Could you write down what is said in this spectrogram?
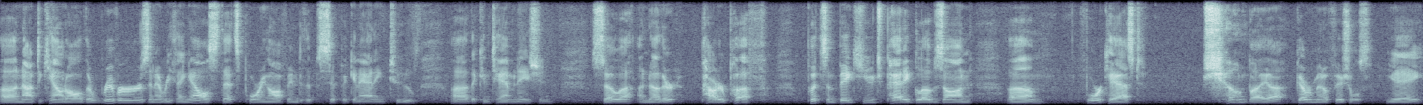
uh, not to count all the rivers and everything else that's pouring off into the Pacific and adding to uh, the contamination. So uh, another powder puff, put some big huge padded gloves on, um, forecast shown by uh, government officials. Yay.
